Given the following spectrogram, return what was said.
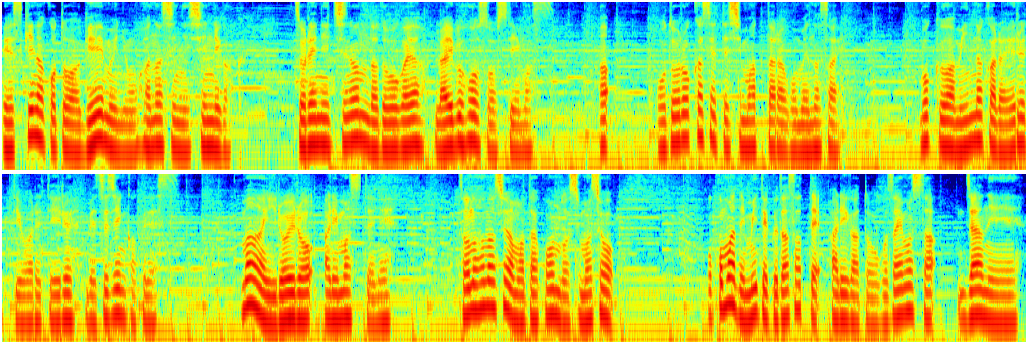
え好きなことはゲームにお話に心理学。それにちなんだ動画やライブ放送しています。あ驚かせてしまったらごめんなさい。僕はみんなから L って言われている別人格です。まあいろいろありましてね。その話はまた今度しましょう。ここまで見てくださってありがとうございました。じゃあね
